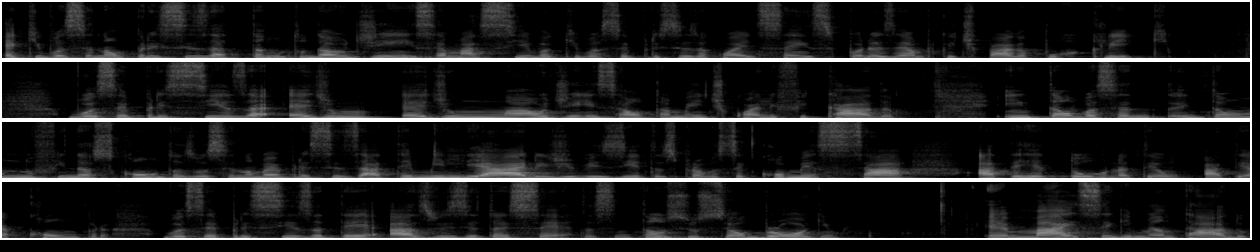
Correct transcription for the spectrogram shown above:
é que você não precisa tanto da audiência massiva que você precisa com a AdSense, por exemplo, que te paga por clique. Você precisa é de, um, é de uma audiência altamente qualificada. Então você, então no fim das contas, você não vai precisar ter milhares de visitas para você começar a ter retorno, a ter, a ter a compra. Você precisa ter as visitas certas. Então, se o seu blog é mais segmentado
